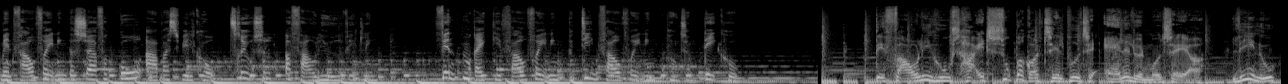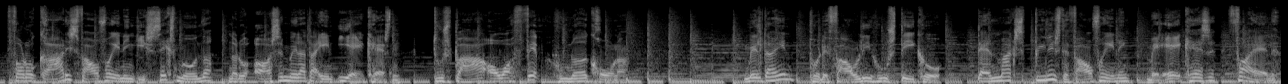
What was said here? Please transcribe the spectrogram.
med en fagforening, der sørger for gode arbejdsvilkår, trivsel og faglig udvikling. Find den rigtige fagforening på dinfagforening.dk. Det Faglige Hus har et super godt tilbud til alle lønmodtagere. Lige nu får du gratis fagforening i 6 måneder, når du også melder dig ind i A-kassen. Du sparer over 500 kroner. Meld dig ind på detfagligehus.dk. Danmarks billigste fagforening med A-kasse for alle.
